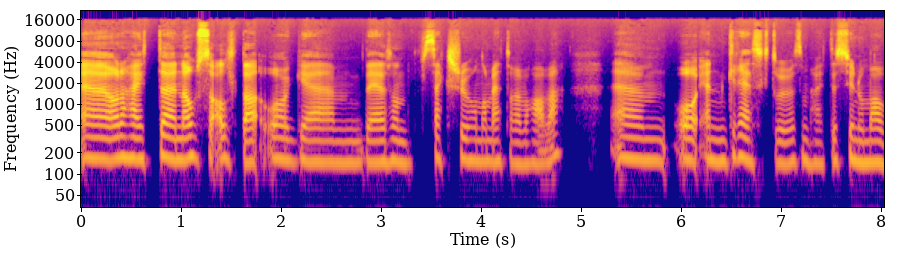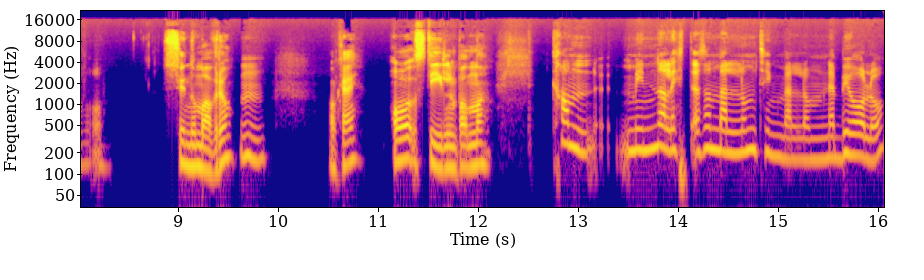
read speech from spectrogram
og det heter Nausa Alta, og det er sånn 600-700 meter over havet. Eh, og en gresk drue som heter Synomavro. Synomavro. Mm. Ok. Og stilen på den, da? Kan minne litt En sånn mellomting mellom Nebbiolo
